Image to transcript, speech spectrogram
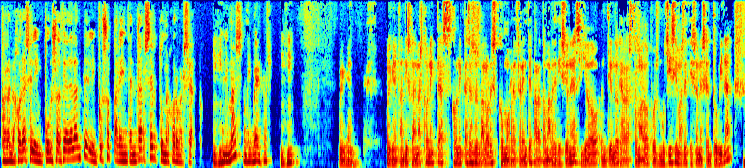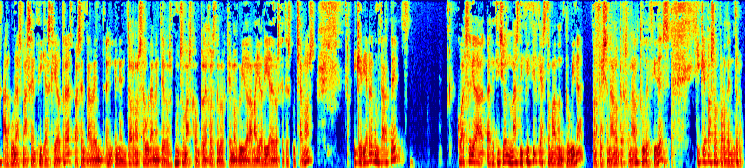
Pues la mejora es el impulso hacia adelante, el impulso para intentar ser tu mejor versión. Ni más ni menos. Muy bien. Muy bien, Francisco. Además, conectas, conectas esos valores como referente para tomar decisiones y yo entiendo que habrás tomado pues muchísimas decisiones en tu vida, algunas más sencillas que otras, para sentar en, en, entornos seguramente los mucho más complejos de los que hemos vivido la mayoría de los que te escuchamos. Y quería preguntarte ¿Cuál sería la, decisión más difícil que has tomado en tu vida, profesional o personal? Tú decides. ¿Y qué pasó por dentro?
